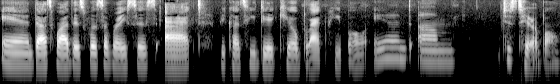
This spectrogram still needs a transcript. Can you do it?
And that's why this was a racist act because he did kill black people and um just terrible.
